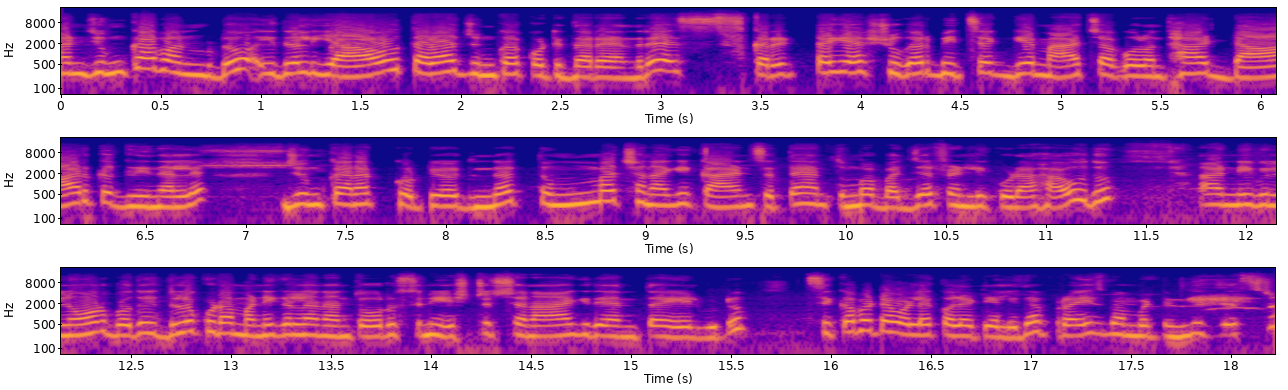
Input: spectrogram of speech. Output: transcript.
ಅಂಡ್ ಜುಮ್ಕಾ ಬಂದ್ಬಿಟ್ಟು ಇದ್ರಲ್ಲಿ ಯಾವ ತರ ಜುಮ್ಕಾ ಕೊಟ್ಟಿದ್ದಾರೆ ಅಂದ್ರೆ ಕರೆಕ್ಟ್ ಆಗಿ ಶುಗರ್ಗೆ ಮ್ಯಾಚ್ ಆಗುವಂತಹ ಡಾರ್ಕ್ ಗ್ರೀನ್ ಅಲ್ಲಿ ಜುಮ್ಕಾನ ಕೊಟ್ಟಿರೋದ್ರಿಂದ ತುಂಬಾ ಚೆನ್ನಾಗಿ ಕಾಣಿಸುತ್ತೆ ಅಂಡ್ ತುಂಬಾ ಬಜೆಟ್ ಫ್ರೆಂಡ್ಲಿ ಕೂಡ ಹೌದು. ಅಂಡ್ ನೀವು ಇಲ್ಲಿ ನೋಡ್ಬೋದು, ಇದ್ರಲ್ಲೂ ಕೂಡ ಮಣಿಗಳನ್ನ ನಾನು ತೋರಿಸ್ತೀನಿ ಎಷ್ಟು ಚೆನ್ನಾಗಿದೆ ಅಂತ ಹೇಳ್ಬಿಟ್ಟು. ಸಿಕ್ಕಾಪಟ್ಟೆ ಒಳ್ಳೆ ಕ್ವಾಲಿಟಿಯಲ್ಲಿದೆ ಪ್ರೈಸ್ ಬಂದ್ಬಿಟ್ಟು just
